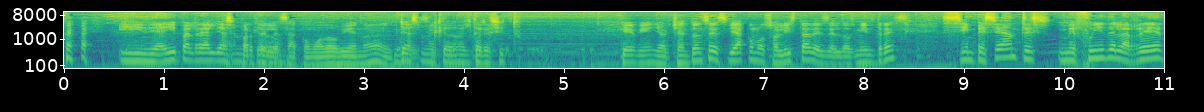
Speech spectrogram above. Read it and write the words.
y de ahí para el Real ya se me Aparte quedó. les acomodó bien, ¿no? El Ya se me quedó el Teresito. Qué bien, George. Entonces, ya como solista desde el 2003. Si empecé antes, me fui de la red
